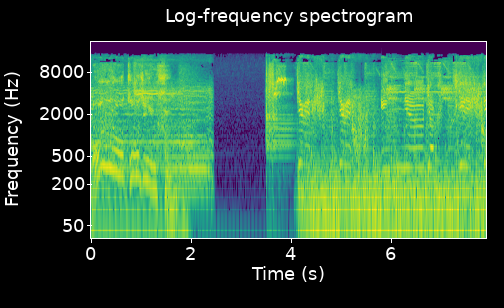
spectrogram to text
陰陽当人譜ギリ引入力ギリギ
